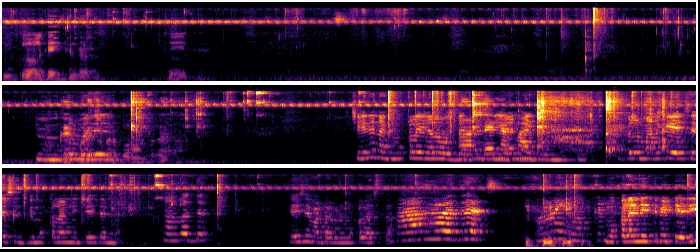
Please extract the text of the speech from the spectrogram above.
ముక్కలు వాళ్ళకి తింటారు పిల్లలకి వంకాయ కూర వేసుకోరా బాగుంటుందా? చేతి నాకు ముక్కలు ఎలా వద్దు ముక్కలు. మనకే వేసేసిద్ది ముక్కలన్నీ చైతన్య. వేసేయమంటారు రెండు ముక్కలు వేస్తా? ముక్కలన్నీ ఎత్తి పెట్టేది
